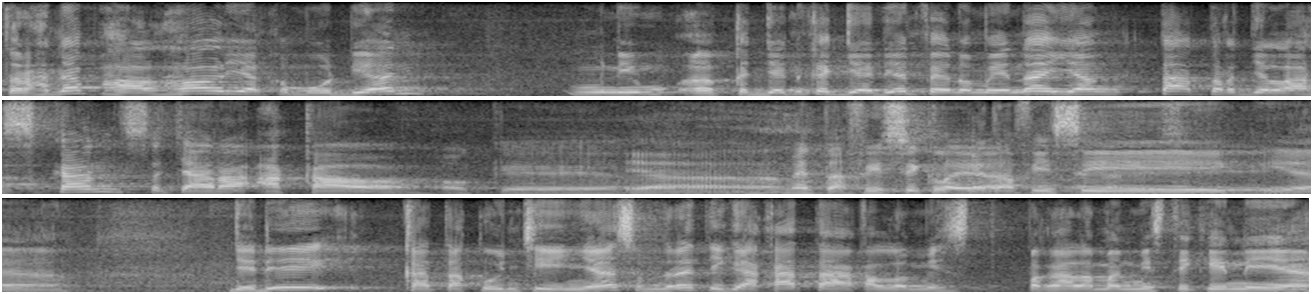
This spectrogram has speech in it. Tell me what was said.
terhadap hal-hal yang kemudian eh, kejadian-kejadian fenomena yang tak terjelaskan secara akal Oke. Ya. Metafisik lah ya. metafisik, ya. Jadi kata kuncinya sebenarnya tiga kata kalau mis- pengalaman mistik ini ya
